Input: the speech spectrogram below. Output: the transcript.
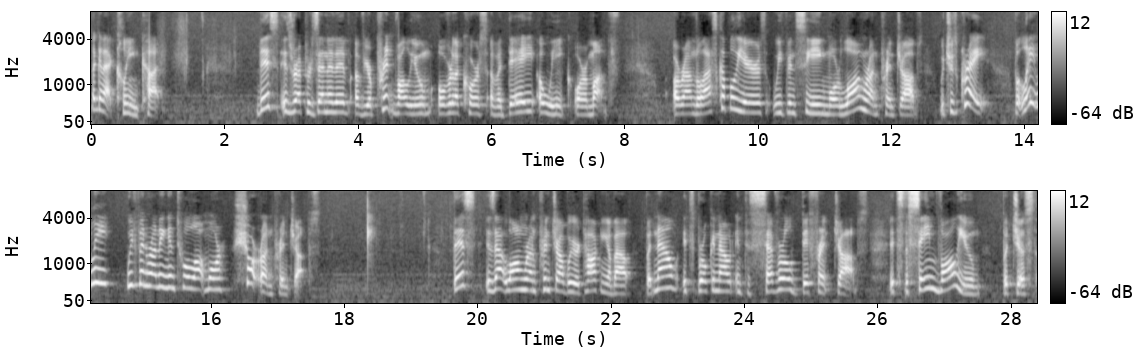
Look at that clean cut. This is representative of your print volume over the course of a day, a week, or a month. Around the last couple years, we've been seeing more long run print jobs, which is great, but lately we've been running into a lot more short run print jobs. This is that long run print job we were talking about, but now it's broken out into several different jobs. It's the same volume, but just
